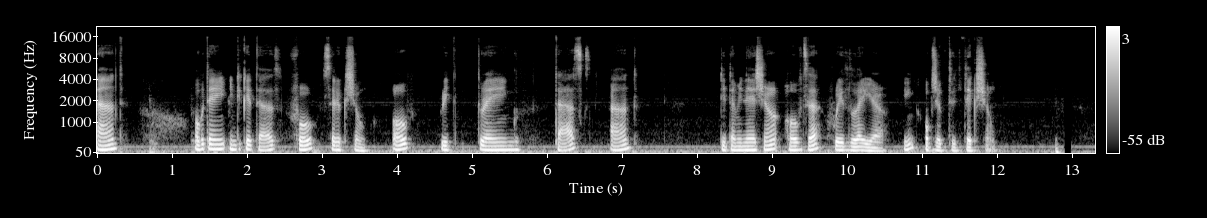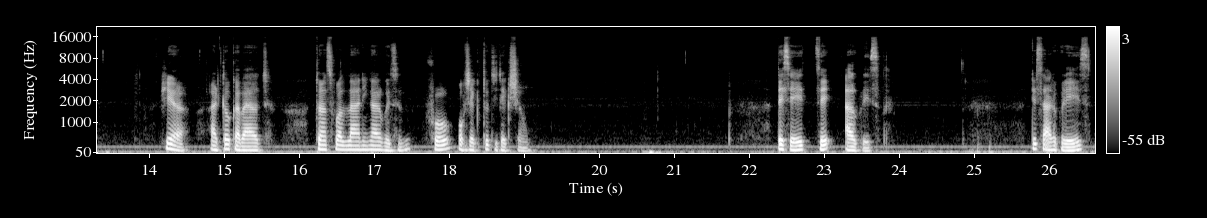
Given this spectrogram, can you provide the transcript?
And obtain indicators for selection of pre-trained tasks and determination of the freeze layer in object detection. Here, I'll talk about transfer learning algorithm for object detection. This is the algorithm. This algorithm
